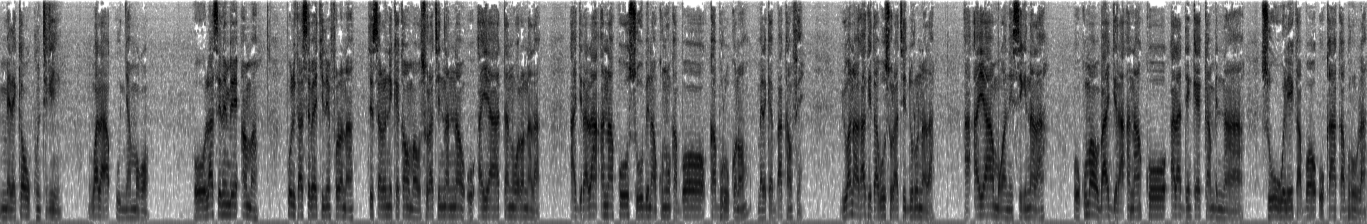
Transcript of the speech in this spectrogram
mɛlɛkɛw kuntigi wala u ɲɛmɔgɔ o laselen bɛ an ma pɔli ka sɛbɛ cilen fɔlɔ na tesalonikɛkanw ma o surati naanina o aya tan wɔɔrɔnan la a jirala an na ko sow bɛna kunu ka bɔ kaburuw kɔnɔ mɛlɛkɛba kan fɛ yohana ka kitabu surati duurunan la a aya mugan ni seginna la o kumaw b'a jira an na ko ala denkɛ kan bɛna sow wele ka bɔ u ka kaburuw la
